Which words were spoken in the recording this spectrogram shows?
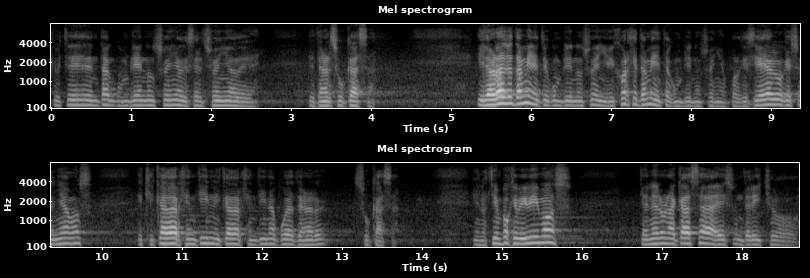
que ustedes están cumpliendo un sueño que es el sueño de, de tener su casa. Y la verdad yo también estoy cumpliendo un sueño y Jorge también está cumpliendo un sueño, porque si hay algo que soñamos es que cada argentino y cada argentina pueda tener su casa. En los tiempos que vivimos, tener una casa es un derecho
